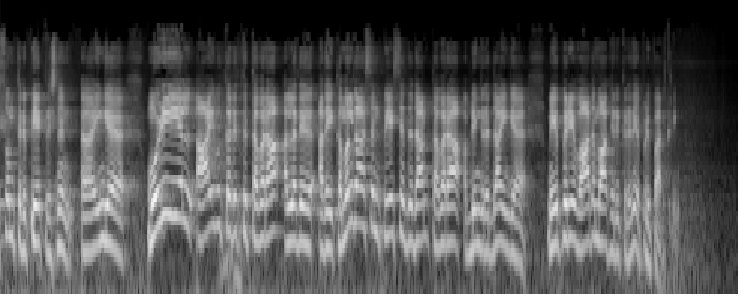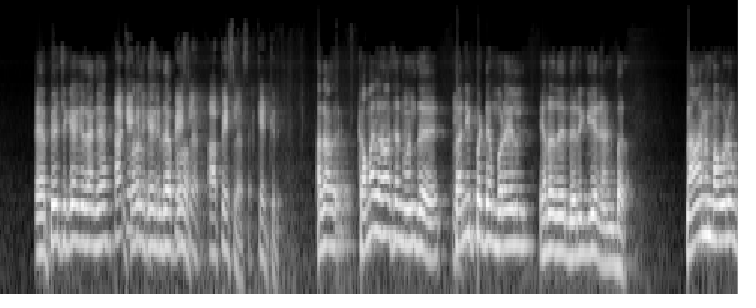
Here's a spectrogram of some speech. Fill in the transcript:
பேசுவோம் திரு பி கிருஷ்ணன் இங்க மொழியியல் ஆய்வு கருத்து தவறா அல்லது அதை கமல்ஹாசன் பேசியதுதான் தவறா அப்படிங்கிறது தான் இங்க மிகப்பெரிய வாதமாக இருக்கிறது. எப்படி பார்க்கறீங்க? பேச்சு கேக்குதாங்க? கேக்குதா பேசலாம். சார். கேட்குது. அதாவது கமல்ஹாசன் வந்து தனிப்பட்ட முறையில் எனது நெருங்கிய நண்பர். நானும் அவரும்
